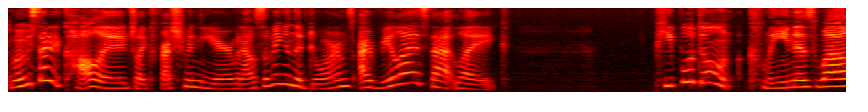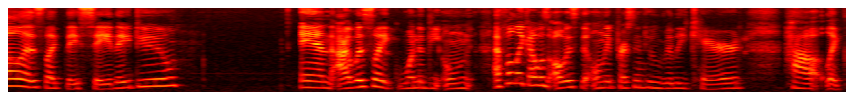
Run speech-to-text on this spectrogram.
when we started college, like freshman year, when I was living in the dorms, I realized that like people don't clean as well as like they say they do. And I was like one of the only I felt like I was always the only person who really cared how like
